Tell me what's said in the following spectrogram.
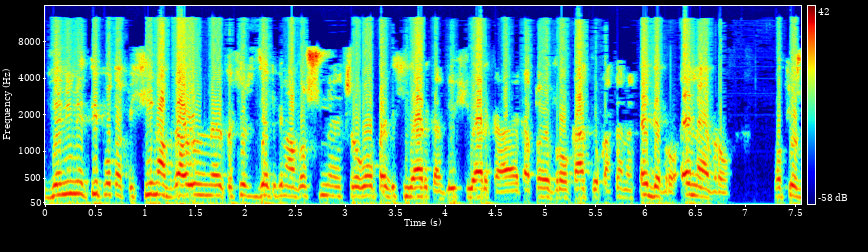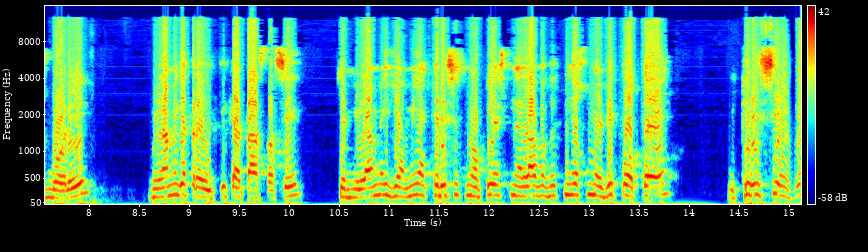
δεν είναι τίποτα π.χ. να βγάλουν το χέρι στην τσέπη και να δώσουν ξέρω εγώ, 5 χιλιάρικα, 2 χιλιάρικα, 100 ευρώ κάτι ο καθένας, 5 ευρώ, 1 ευρώ. Όποιος μπορεί. Μιλάμε για τραγική κατάσταση και μιλάμε για μια κρίση την οποία στην Ελλάδα δεν την έχουμε δει ποτέ. Η κρίση εδώ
